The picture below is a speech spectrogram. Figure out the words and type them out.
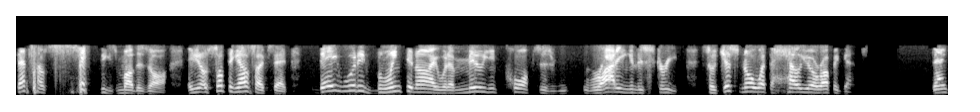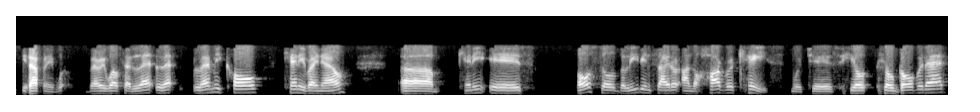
That's how sick these mothers are. And you know, something else I've said, they wouldn't blink an eye with a million corpses rotting in the street. So just know what the hell you're up against. Thank you. Definitely, very well said. Let let let me call Kenny right now. Um, Kenny is also the lead insider on the Harvard case, which is he'll he'll go over that,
